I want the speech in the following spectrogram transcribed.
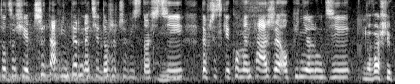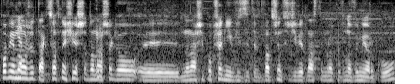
to, co się czyta w internecie do rzeczywistości? Mhm. Te wszystkie komentarze, opinie ludzi. No właśnie powiem Jak- może tak, cofnę się jeszcze do naszego, y, do naszej poprzedniej wizyty w 2019 roku w Nowym Jorku,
